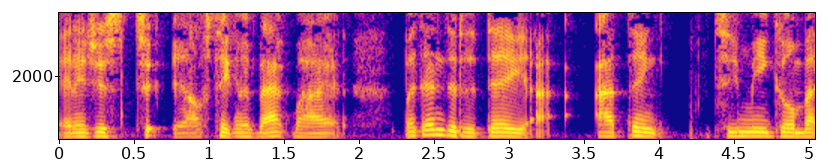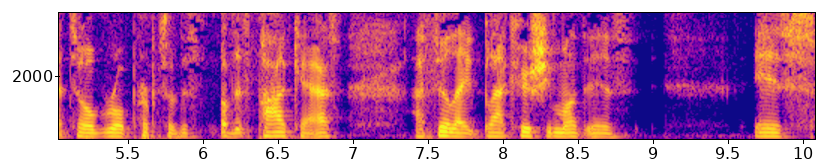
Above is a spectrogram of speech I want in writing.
and it just t- I was taken aback by it. But at the end of the day, I, I think to me, going back to the overall purpose of this of this podcast, I feel like Black History Month is is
